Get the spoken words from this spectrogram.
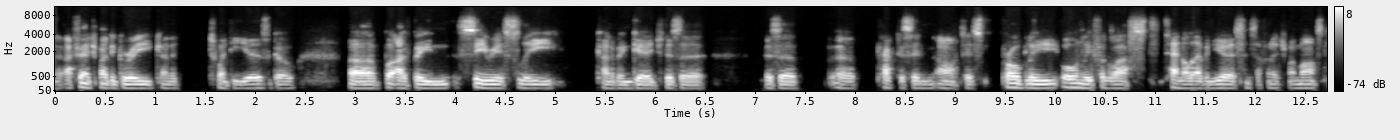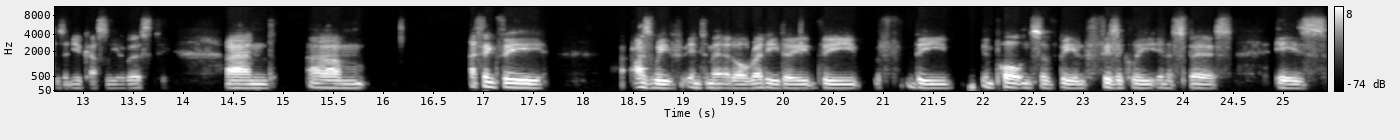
know, I finished my degree kind of 20 years ago, uh, but I've been seriously kind of engaged as a as a, a, practicing artist probably only for the last 10 11 years since i finished my master's at newcastle university. And um, i think the as we've intimated already the the the importance of being physically in a space is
